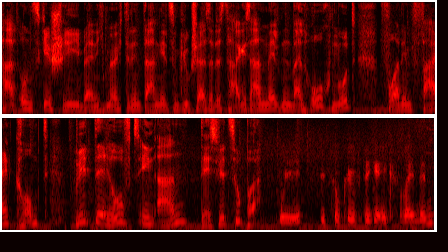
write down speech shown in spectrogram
hat uns geschrieben, ich möchte den Daniel zum Klugscheißer des Tages anmelden, weil Hochmut vor dem Fall kommt. Bitte ruft's ihn an, das wird super. Ui, die zukünftige Ex-Freundin.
